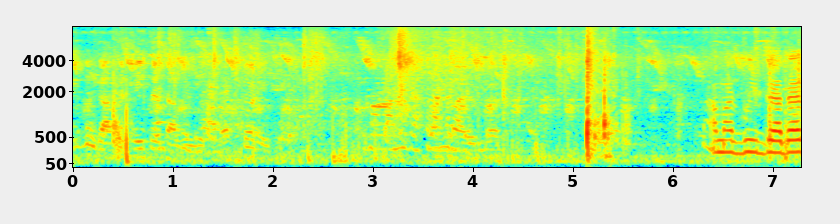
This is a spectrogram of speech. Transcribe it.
একদম গাছের এই সাইড ডাল একবারে আমার দুই ব্রাদার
